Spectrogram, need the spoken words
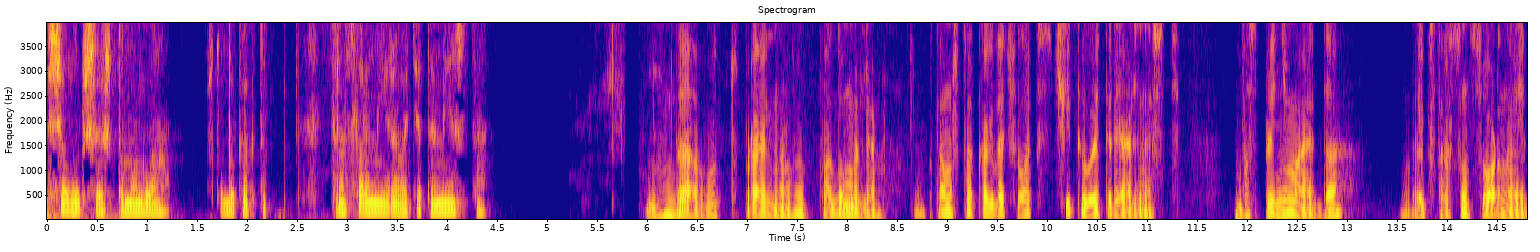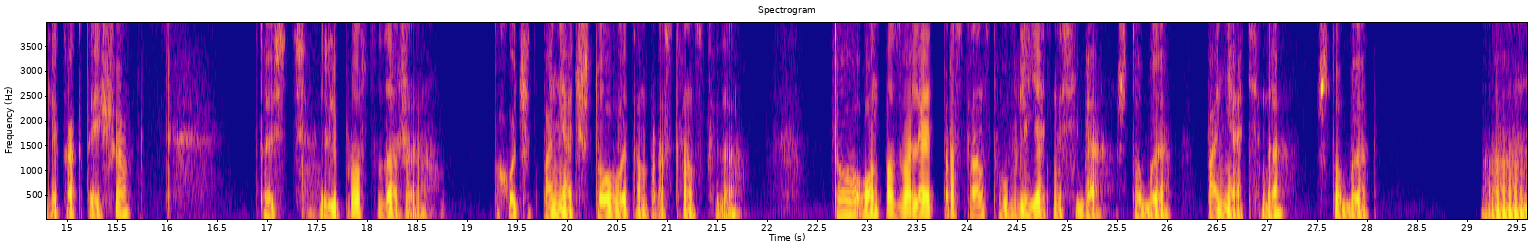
все лучшее, что могла, чтобы как-то трансформировать это место. Да, вот правильно вы подумали. Потому что когда человек считывает реальность, воспринимает, да, экстрасенсорно или как-то еще. То есть, или просто даже хочет понять, что в этом пространстве, да, то он позволяет пространству влиять на себя, чтобы понять, да, чтобы э,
